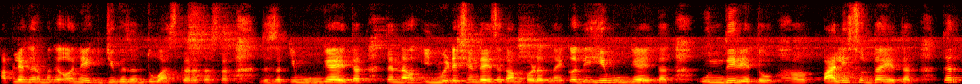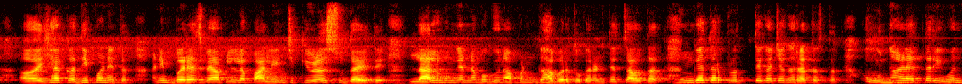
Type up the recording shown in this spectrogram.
आपल्या घरामध्ये अनेक जीवजंतू वास करत असतात. जसं की मुंग्या येतात त्यांना इन्व्हिटेशन द्यायचं काम पडत नाही. कधीही मुंग्या येतात उंदीर येतो पालीसुद्धा येतात. तर ह्या कधी पण येतात. आणि बऱ्याच वेळा आपल्याला पालींची किळससुद्धा येते. लाल मुंग्यांना बघून आपण घाबरतो कारण ते चावतात. मुंग्या तर प्रत्येकाच्या घरात असतात. उन्हाळ्यात तर इव्हन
